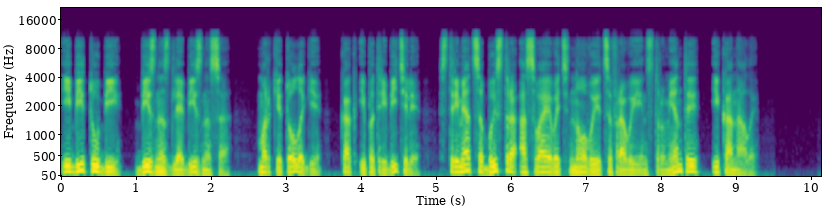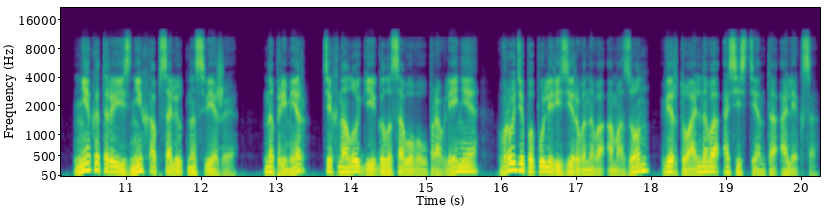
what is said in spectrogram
и B2B, бизнес для бизнеса, маркетологи, как и потребители, стремятся быстро осваивать новые цифровые инструменты и каналы. Некоторые из них абсолютно свежие. Например, технологии голосового управления, вроде популяризированного Amazon виртуального ассистента Alexa.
